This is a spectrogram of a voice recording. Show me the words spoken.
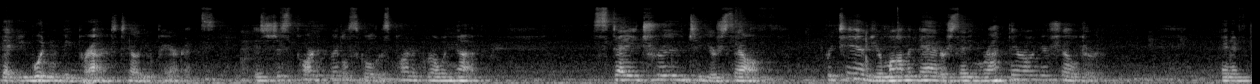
that you wouldn't be proud to tell your parents. It's just part of middle school, it's part of growing up. Stay true to yourself. Pretend your mom and dad are sitting right there on your shoulder. And if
